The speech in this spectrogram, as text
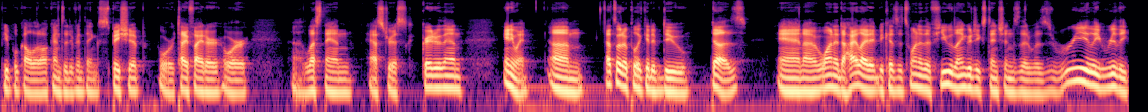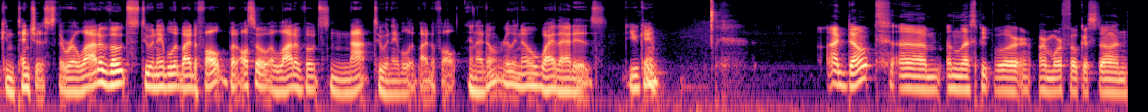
people call it all kinds of different things, spaceship or TIE fighter or uh, less than, asterisk, greater than. Anyway, um, that's what applicative do does. And I wanted to highlight it because it's one of the few language extensions that was really, really contentious. There were a lot of votes to enable it by default, but also a lot of votes not to enable it by default. And I don't really know why that is. Do you, Cam? I don't, um, unless people are, are more focused on.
